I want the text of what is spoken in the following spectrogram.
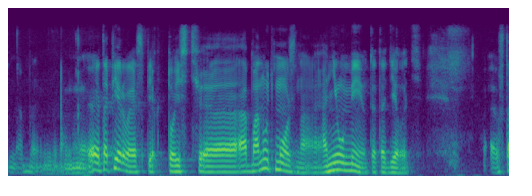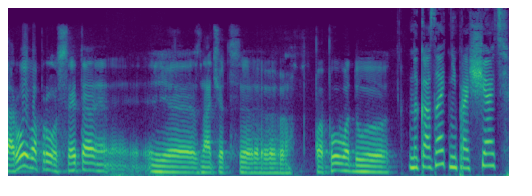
Это первый аспект. То есть э, обмануть можно, они умеют это делать. Второй вопрос это э, значит э, по поводу наказать, не прощать,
